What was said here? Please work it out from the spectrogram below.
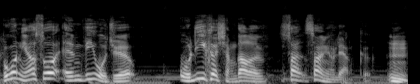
不过你要说 MV，我觉得我立刻想到了，算算有两个，嗯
